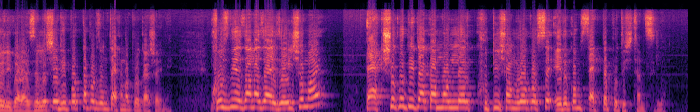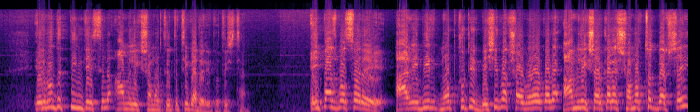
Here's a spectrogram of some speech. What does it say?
তৈরি করা হয়েছিল। সেই রিপোর্টটা পর্যন্ত এখনও প্রকাশ হয়নি। খোঁজ নিয়ে জানা যায় যে এই সময় একশো কোটি টাকা মূল্যের খুঁটি সংগ্রহ করছে এরকম চারটা প্রতিষ্ঠান ছিল। এর মধ্যে তিনটেই ছিল আওয়ামী লীগ সমর্থিত ঠিকাদারি প্রতিষ্ঠান। এই পাঁচ বছরে আরইবির মোট খুঁটির বেশিরভাগ সরবরাহ করে আওয়ামী লীগ সরকারের সমর্থক ব্যবসায়ী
